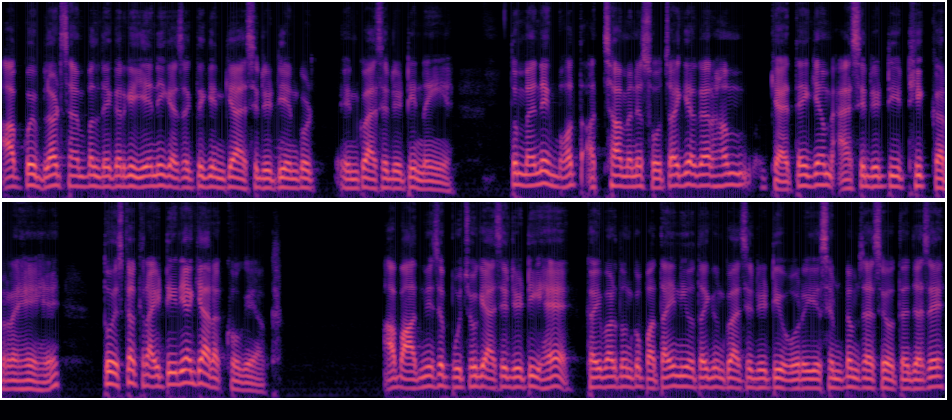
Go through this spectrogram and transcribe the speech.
आप कोई ब्लड सैंपल दे करके ये नहीं कह सकते कि इनकी एसिडिटी इनको इनको एसिडिटी नहीं है। तो मैंने एक बहुत अच्छा मैंने सोचा कि अगर हम कहते हैं कि हम एसिडिटी ठीक कर रहे हैं तो इसका क्राइटेरिया क्या रखोगे आप? आप आदमी से पूछो कि एसिडिटी है। कई बार तो उनको पता ही नहीं होता कि उनको एसिडिटी हो रही है। सिम्टम्स ऐसे होते हैं, जैसे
